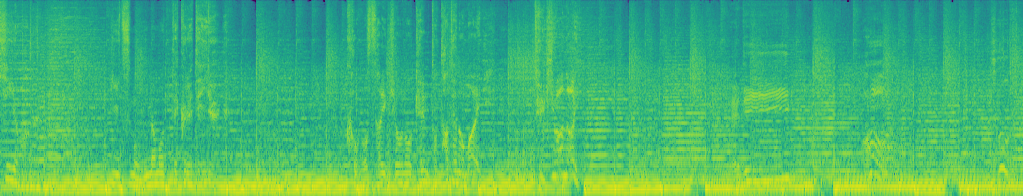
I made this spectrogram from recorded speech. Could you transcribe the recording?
しいよいつも見守ってくれている。この最強の剣と盾の前に敵はない。レディー。はあ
